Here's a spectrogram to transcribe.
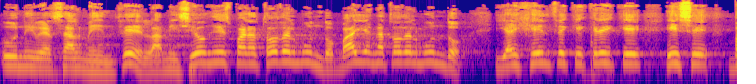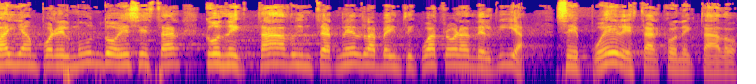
universalmente. La misión es para todo el mundo, vayan a todo el mundo. Y hay gente que cree que ese vayan por el mundo es estar conectado internet las 24 horas del día. Se puede estar conectado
